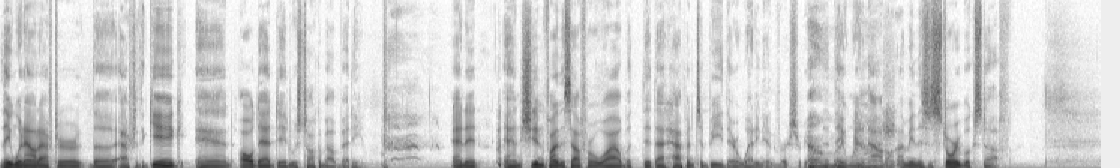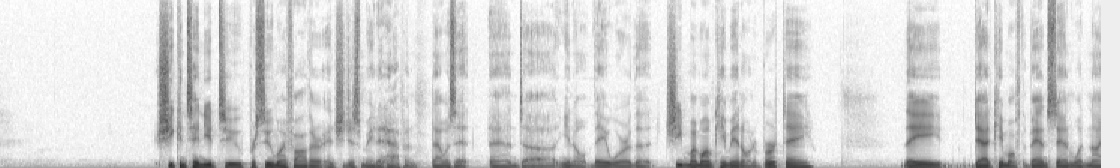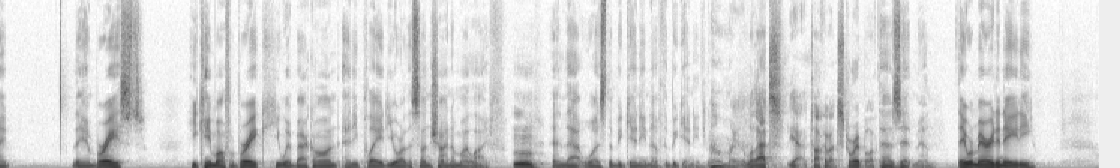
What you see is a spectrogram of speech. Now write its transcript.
They went out after the after the gig, and all Dad did was talk about Betty. and it and she didn't find this out for a while, but th- that happened to be their wedding anniversary Oh that they went out on. I mean, this is storybook stuff. She continued to pursue my father, and she just made it happen. That was it. And uh, you know, they were the she. My mom came in on her birthday. They, Dad came off the bandstand one night. They embraced. He came off a break. He went back on and he played "You Are the Sunshine of My Life," Mm. and that was the beginning of the beginning. Oh my! Well, that's yeah. Talk about storybook. That was it, man. They were married in '80.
